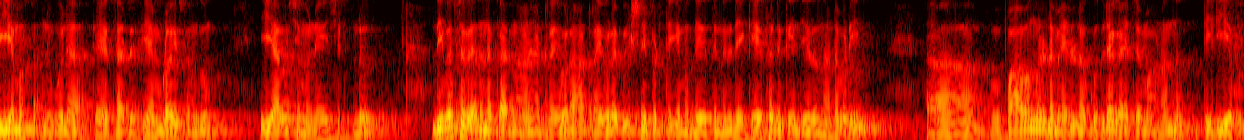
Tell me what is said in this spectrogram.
B M S അനുകൂല K S R T C employees Sangh ഈ ആവശ്യം ഉന്നയിച്ചിട്ടുണ്ട്. ദിവസവേതനക്കാരനാണ് ഡ്രൈവർ ആ ഡ്രൈവറെ ഭീഷണിപ്പെടുത്തുകയും അദ്ദേഹത്തിനെതിരെ കേസെടുക്കുകയും ചെയ്ത നടപടി പാവങ്ങളുടെ മേലുള്ള കുതിരകയറ്റമാണെന്ന് T D F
